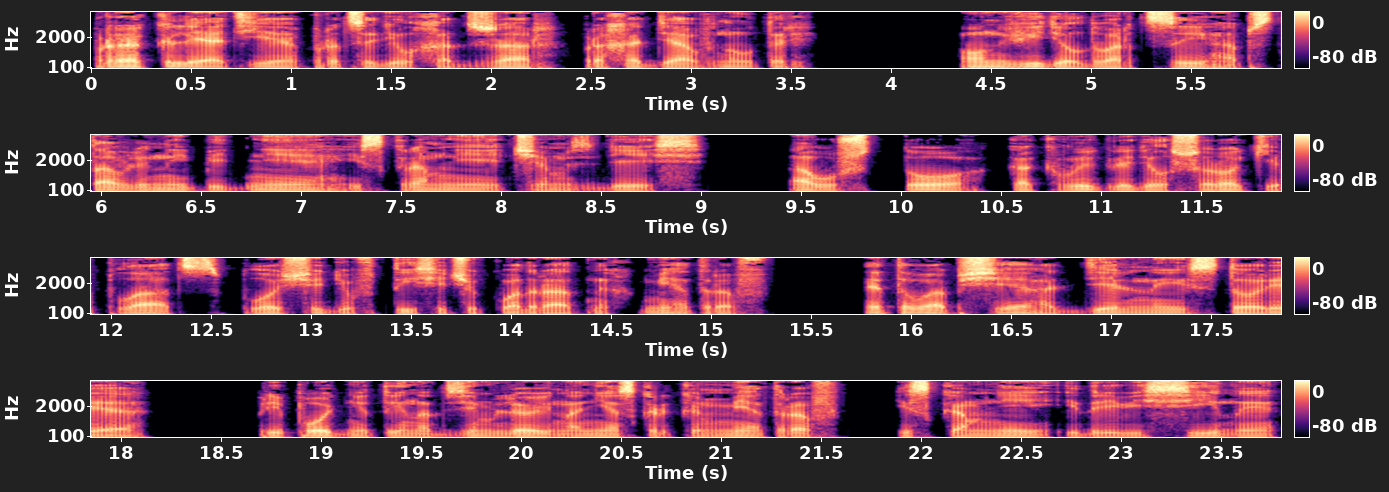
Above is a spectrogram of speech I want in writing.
«Проклятье!» — процедил Хаджар, проходя внутрь. Он видел дворцы, обставленные беднее и скромнее, чем здесь. А уж то, как выглядел широкий плац площадью в тысячу квадратных метров, это вообще отдельная история. Приподнятый над землей на несколько метров, из камней и древесины,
